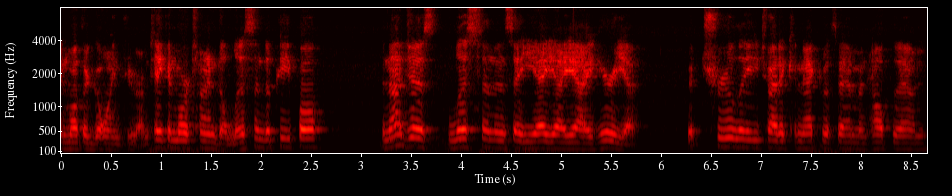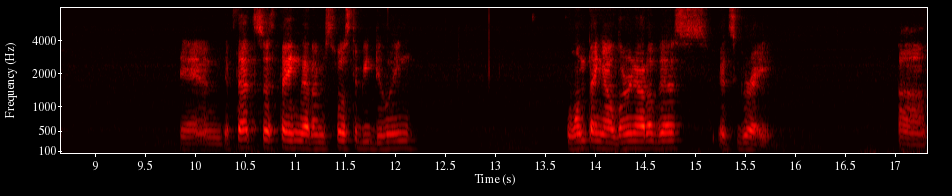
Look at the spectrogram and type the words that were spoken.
and what they're going through. I'm taking more time to listen to people and not just listen and say, yeah, yeah, yeah, I hear you, but truly try to connect with them and help them. And if that's the thing that I'm supposed to be doing, one thing I learn out of this, it's great. Um,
